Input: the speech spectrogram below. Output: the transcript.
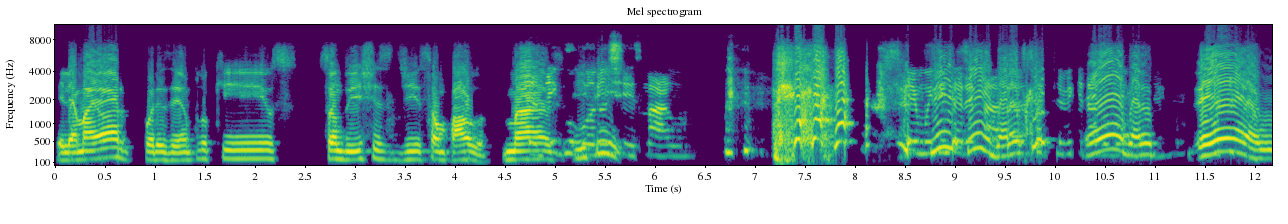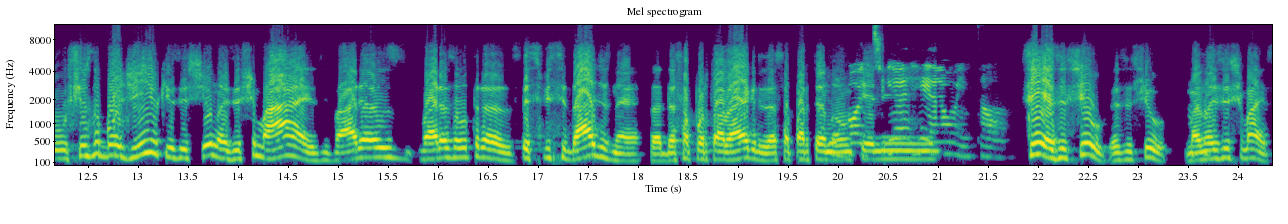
Ele é maior, por exemplo, que os sanduíches de São Paulo. Mas, Eu Google enfim... no X, Marlon. Fiquei muito sim, sim, garanto que... que é, garanto... é, o X do bodinho que existiu não existe mais, e várias, várias outras especificidades, né, dessa Porto Alegre, dessa Partenon o que ele... é real, então. Sim, existiu, existiu, mas não existe mais.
